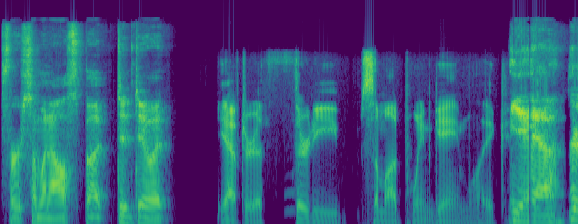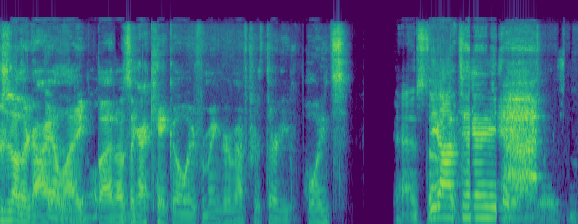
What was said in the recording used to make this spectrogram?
for someone else, but did do it. Yeah, after a thirty some odd point game, like Yeah, there's another guy I like, but I was like, I can't go away from Engram after 30 points. yeah, it's not D'Onta,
